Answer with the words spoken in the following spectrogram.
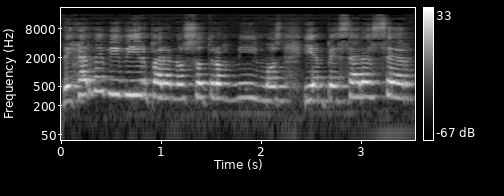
dejar de vivir para nosotros mismos y empezar a ser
